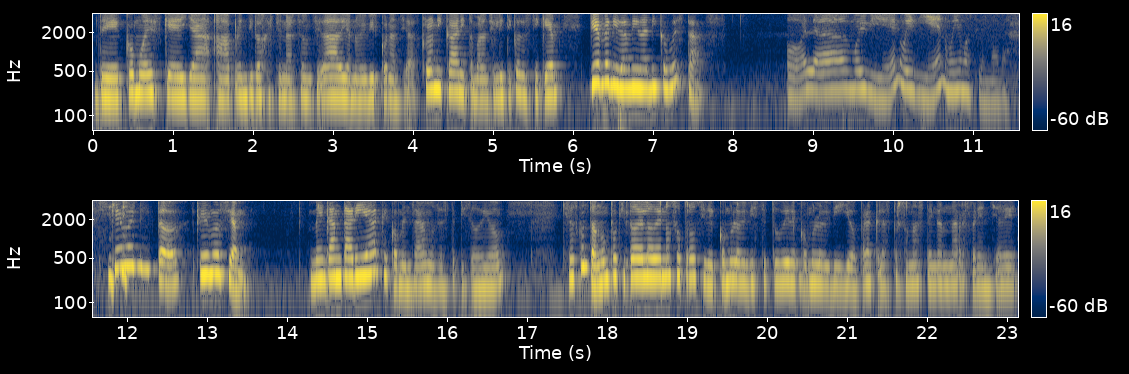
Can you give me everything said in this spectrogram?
de cómo es que ella ha aprendido a gestionar su ansiedad y a no vivir con ansiedad crónica ni tomar ansiolíticos. Así que bienvenida mi Dani, ¿cómo estás? Hola, muy bien, muy bien, muy emocionada. Qué bonito, qué emoción. Me encantaría que comenzáramos este episodio quizás contando un poquito de lo de nosotros y de cómo lo viviste tú y de cómo lo viví yo, para que las personas tengan una referencia de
